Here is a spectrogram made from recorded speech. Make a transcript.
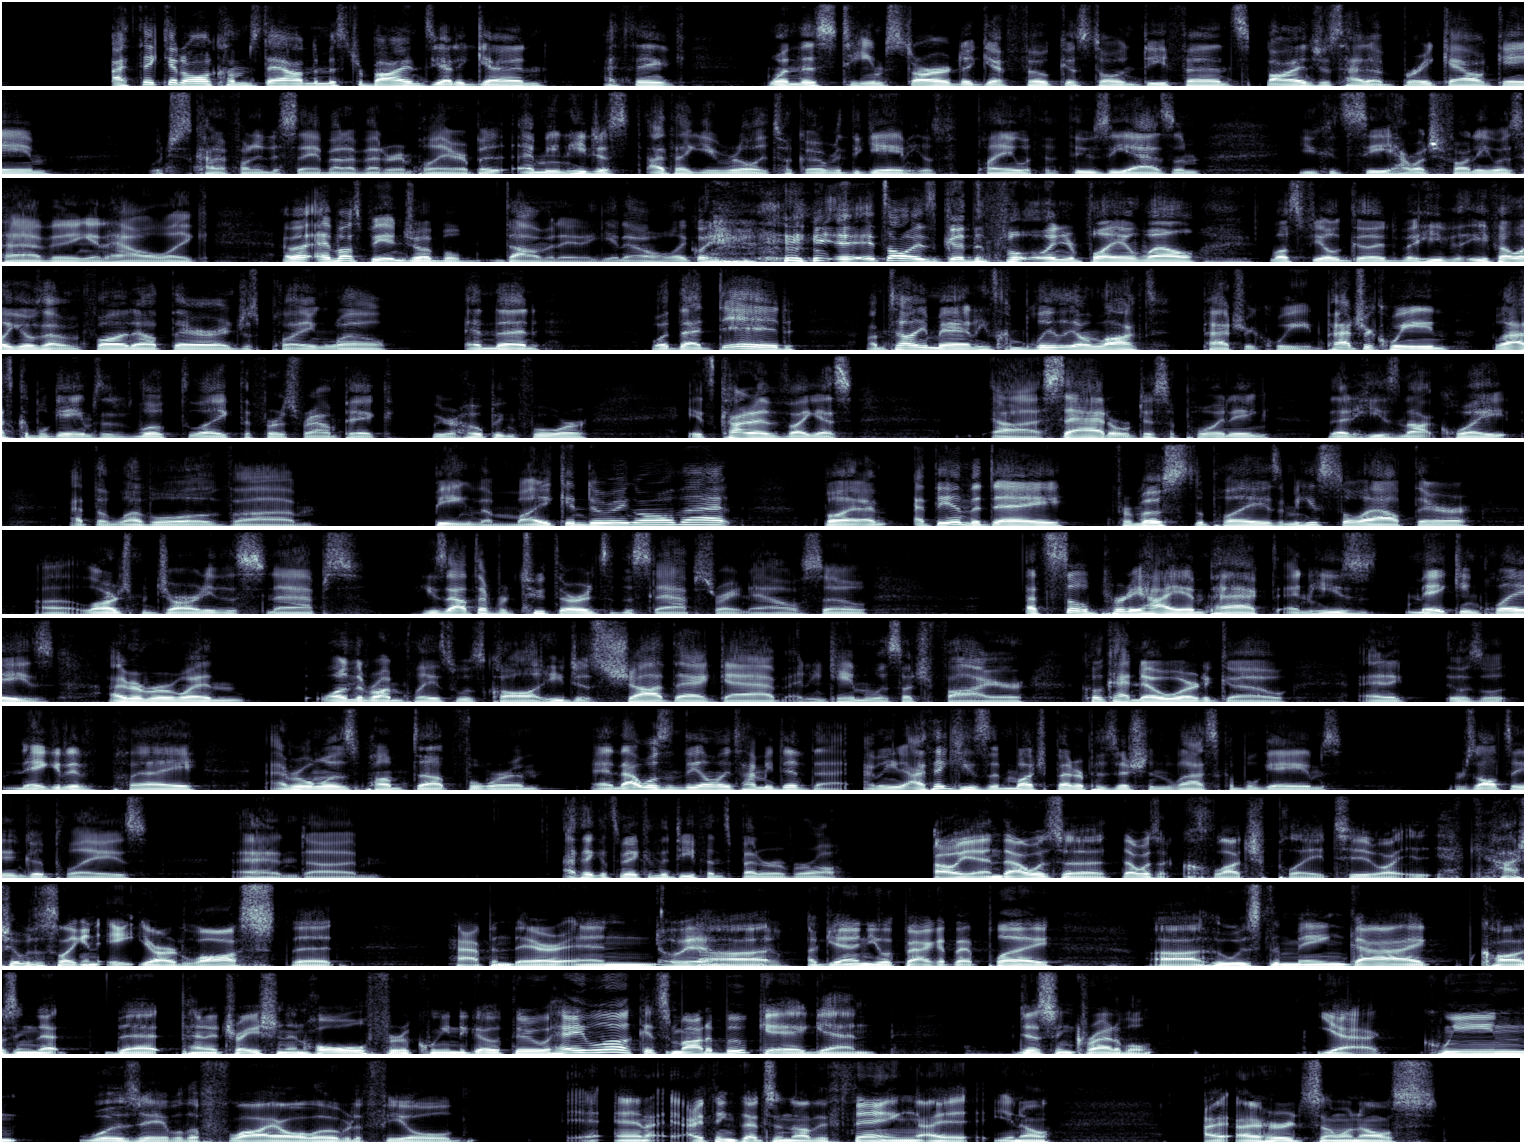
I think it all comes down to Mr. Bynes yet again. I think when this team started to get focused on defense, Bynes just had a breakout game, which is kind of funny to say about a veteran player. But I mean, he just, I think he really took over the game. He was playing with enthusiasm. You could see how much fun he was having and how, like, it must be enjoyable dominating, you know? Like, it's always good to, when you're playing well. It must feel good. But he, he felt like he was having fun out there and just playing well. And then what that did, I'm telling you, man, he's completely unlocked Patrick Queen. Patrick Queen, the last couple games have looked like the first round pick we were hoping for. It's kind of, I guess, uh, sad or disappointing that he's not quite at the level of um, being the Mike and doing all that. But um, at the end of the day, for most of the plays, I mean, he's still out there. Uh, large majority of the snaps, he's out there for two thirds of the snaps right now. So that's still pretty high impact, and he's making plays. I remember when one of the run plays was called. He just shot that gap and he came in with such fire. Cook had nowhere to go, and it, it was a negative play. Everyone was pumped up for him, and that wasn't the only time he did that. I mean, I think he's in much better position the last couple games, resulting in good plays, and um, I think it's making the defense better overall. Oh yeah, and that was a that was a clutch play too. I, gosh, it was like an eight yard loss that happened there. And oh, yeah, uh, yeah. again, you look back at that play. Uh, who was the main guy causing that that penetration and hole for a Queen to go through. Hey, look, it's Madubuike again. Just incredible. Yeah, Queen was able to fly all over the field, and I think that's another thing. I you know, I, I heard someone else,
